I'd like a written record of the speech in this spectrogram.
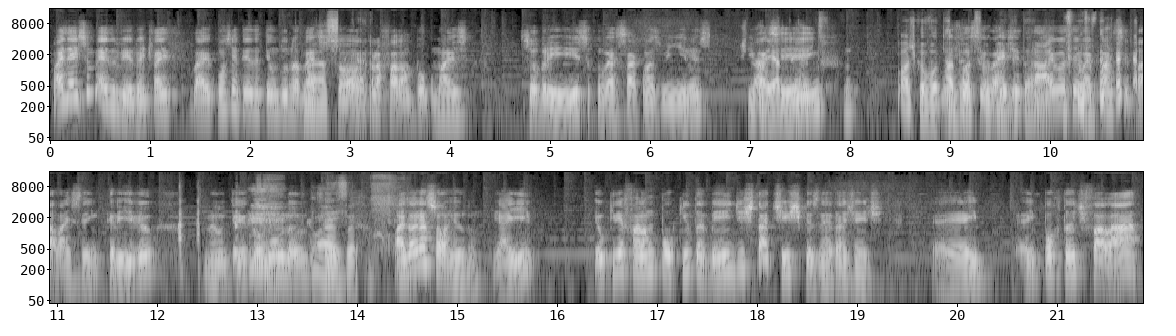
Mas é isso mesmo, Vitor. A gente vai, vai com certeza ter um Dunaverso só para falar um pouco mais sobre isso, conversar com as meninas. E vai ser. Lógico que eu vou estar Você vai editar e você vai participar. Vai ser incrível. Não tem como não. Massa. Mas olha só, Hildo. E aí, eu queria falar um pouquinho também de estatísticas, né, da gente. É, é importante falar.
